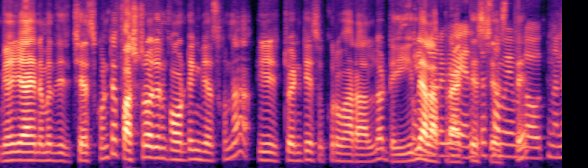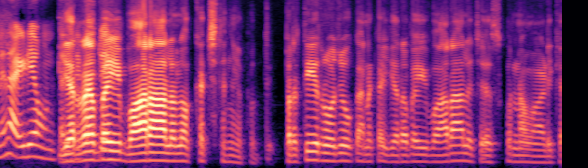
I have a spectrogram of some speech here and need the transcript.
1008 చేసుకుంటే ఫస్ట్ రోజున కౌంటింగ్ చేసుకున్న ఈ 20 శుక్రవారాల్లో డైలీ అలా ప్రాక్టీస్ చేస్తే సమయంలో అవుతుందనేది ఐడియా ఉంటది నెక్స్ట్ 20 డే. వారాలలో ఖచ్చితంగా అయిపోద్ది. ప్రతిరోజు కనుక 20 వారాలు చేసుకున్న వాడికి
